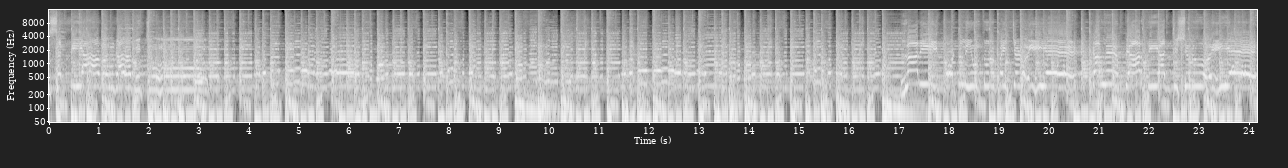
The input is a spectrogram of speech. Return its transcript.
ਵੰਗ ਪਨ ਵੰਗਾਂ ਵਿੱਚੋਂ। ਲਾਰੀ ਕੋਟਲੀਆਂ ਟੁਰ ਪਈ ਚੜੋਈਏ। ਗੱਲ ਪਿਆਰ ਦੀ ਅੱਜ ਸ਼ੁਰੂ ਹੋਈ ਹੋਈਏ।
